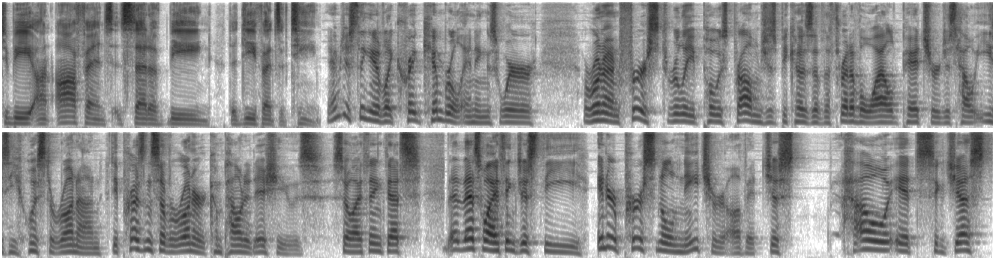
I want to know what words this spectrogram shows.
to be on offense instead of being the defensive team. I'm just thinking of like Craig Kimbrel innings where a run on first really posed problems just because of the threat of a wild pitch or just how easy it was to run on. The presence of a runner compounded issues. So I think that's that's why I think just the interpersonal nature of it, just how it suggests,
